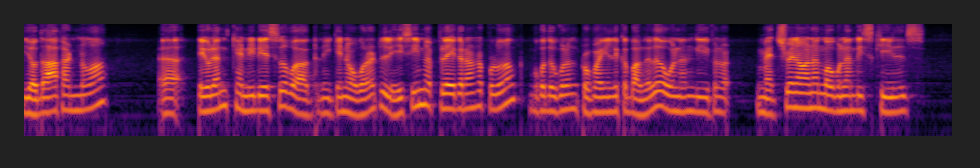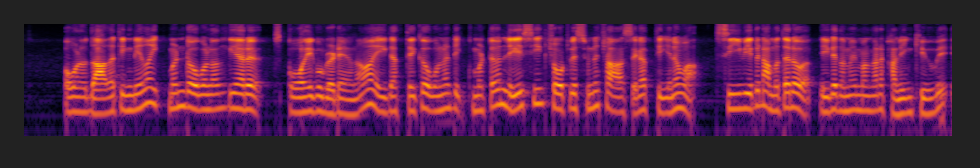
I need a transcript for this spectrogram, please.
යොදාකන්නවා එවලන් කැඩිඩේස්ල වාගන එක ඔගලට ලේසිම ප්ලේ කරන්න පුළුවන්. බොක ගොලන් ප්‍රොෆයිල් එක බලල ඔලන්ගේ මැච්වෙනවන ඔගලන්ගේ ස්කිල්ස් ඔගල දාතින්නවා ඉක්මට ඔගලන්ගේ අර ස්කෝයකුඩට යනවා ඒගත් එක ඔගලට ඉක්මට ලේසි ෝට් ලෙස්න චාසකක් තියෙනවා. සීවකට අමතරව. ඒක තමයි මඟර කලින් කිව්වේ.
